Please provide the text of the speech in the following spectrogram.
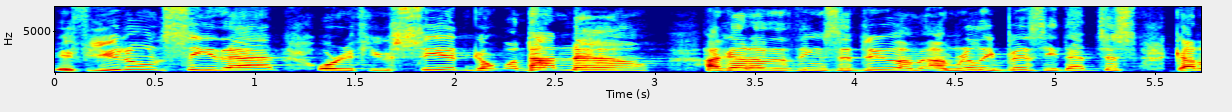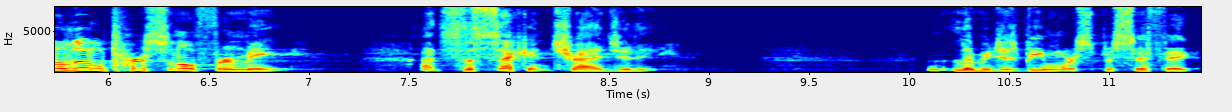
if you don't see that, or if you see it and go, well, not now, I got other things to do, I'm, I'm really busy, that just got a little personal for me. That's the second tragedy. Let me just be more specific.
